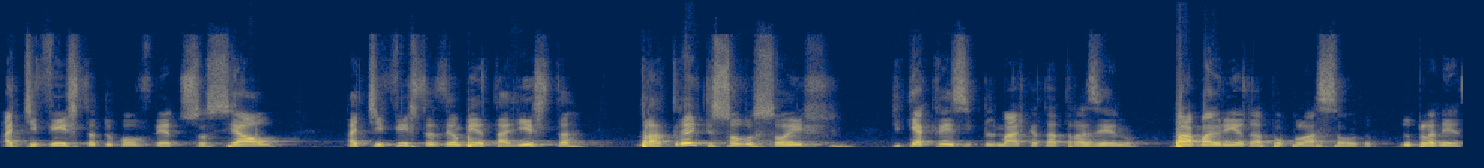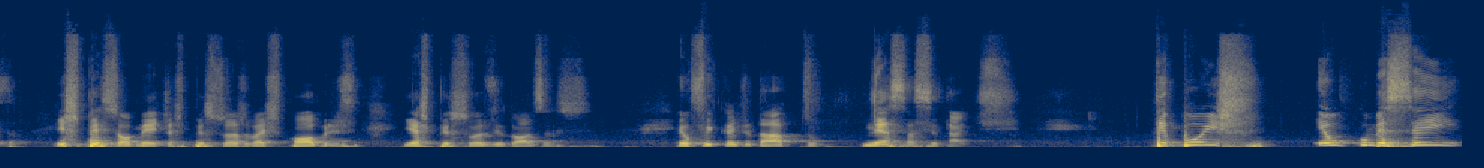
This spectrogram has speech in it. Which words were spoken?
ativistas do movimento social, ativistas ambientalistas, para grandes soluções de que a crise climática está trazendo para a maioria da população do, do, planeta, especialmente as pessoas mais pobres e as pessoas idosas. Eu fui candidato nessa cidade. Depois eu comecei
